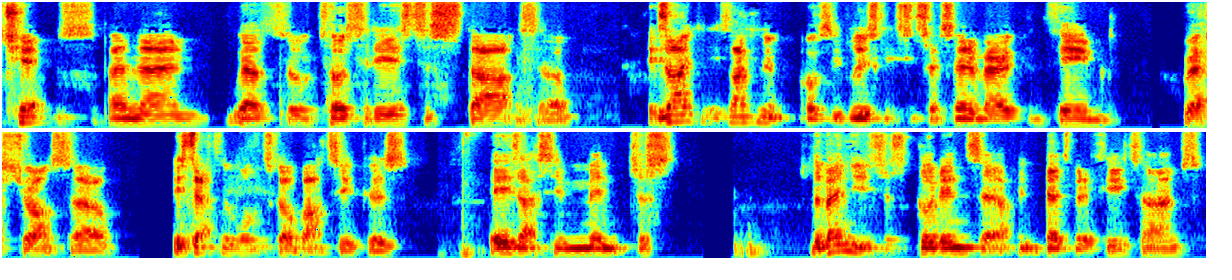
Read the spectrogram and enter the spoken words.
chips, and then we had some toasted ears to start. So it's like it's like an obviously Blues Kitchen, so it's an American themed restaurant. So it's definitely one to go back to because it is actually mint. Just the venue's just good, isn't it? I think Jed's been a few times.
